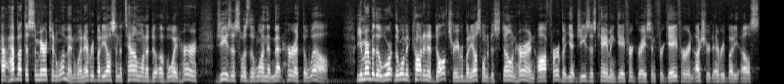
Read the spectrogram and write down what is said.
how, how, about the Samaritan woman? When everybody else in the town wanted to avoid her, Jesus was the one that met her at the well. You remember the, the woman caught in adultery. Everybody else wanted to stone her and off her, but yet Jesus came and gave her grace and forgave her and ushered everybody else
